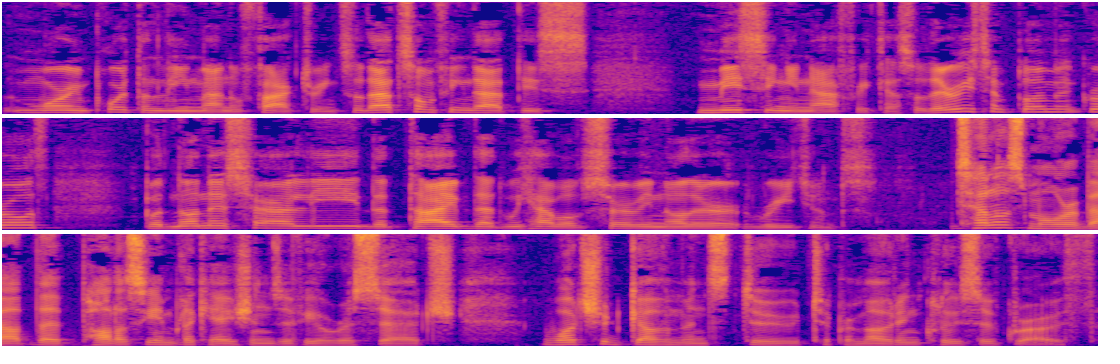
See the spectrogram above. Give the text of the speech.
more importantly in manufacturing. So that's something that is missing in Africa. So there is employment growth, but not necessarily the type that we have observed in other regions. Tell us more about the policy implications of your research. What should governments do to promote inclusive growth?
